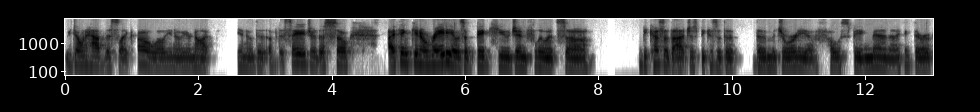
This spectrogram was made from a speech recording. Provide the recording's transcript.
We don't have this like oh well you know you're not you know the, of this age or this so i think you know radio is a big huge influence uh, because of that just because of the the majority of hosts being men and i think there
